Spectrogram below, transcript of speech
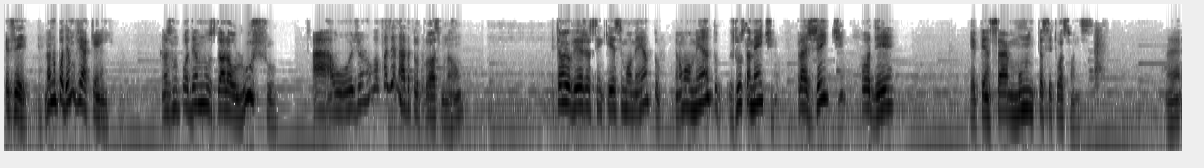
Quer dizer, nós não podemos ver a quem. Nós não podemos nos dar ao luxo. Ah, hoje eu não vou fazer nada pelo próximo, não. Então eu vejo assim que esse momento é um momento justamente para a gente poder repensar muitas situações. Né?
